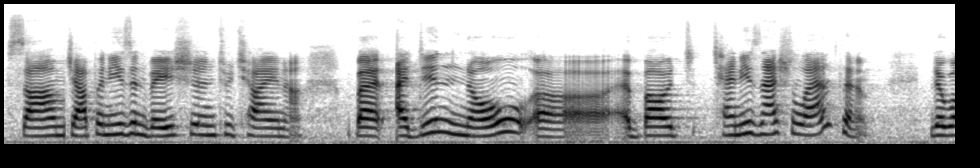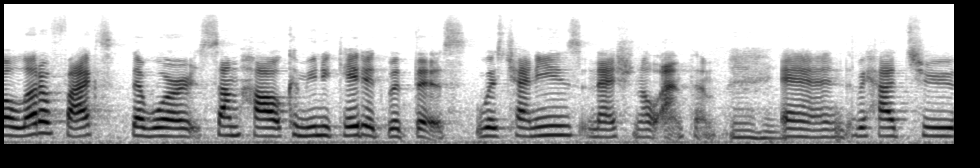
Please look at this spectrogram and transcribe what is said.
some Japanese invasion to China, but I didn't know uh, about Chinese national anthem there were a lot of facts that were somehow communicated with this, with Chinese national anthem. Mm-hmm. And we had to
